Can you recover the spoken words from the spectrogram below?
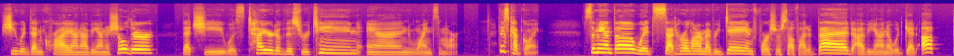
She would then cry on Aviana's shoulder that she was tired of this routine and whine some more. This kept going. Samantha would set her alarm every day and force herself out of bed. Aviana would get up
